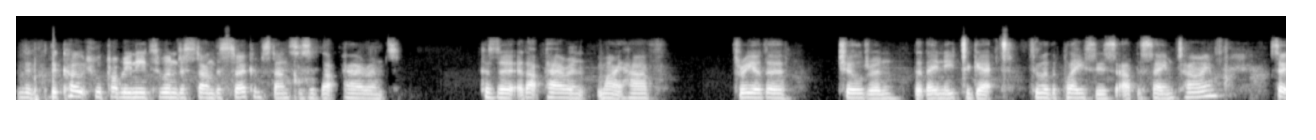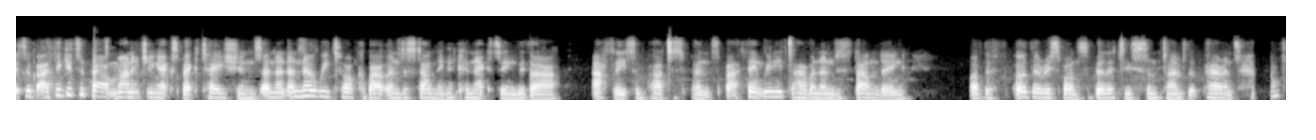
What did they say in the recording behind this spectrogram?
the, the coach will probably need to understand the circumstances of that parent because that parent might have three other children that they need to get to other places at the same time. So it's I think it's about managing expectations. And I know we talk about understanding and connecting with our athletes and participants, but I think we need to have an understanding of the other responsibilities sometimes that parents have.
